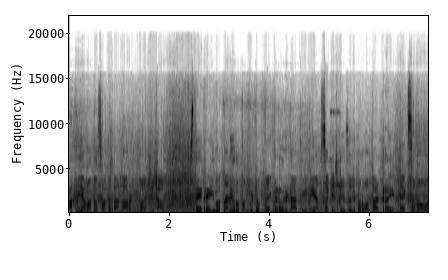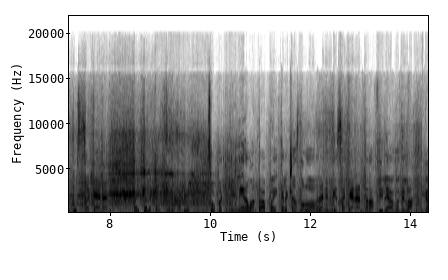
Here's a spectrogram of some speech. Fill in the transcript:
ಆತ್ಮೀಯವಾದ ಸ್ವಾಗತ. ನಾನು ನಿಮ್ಮ ಶಶಾಂಕ್. ಸ್ನೇಹಿತರೆ, ಇವತ್ತು ನಾನು ಇರೋದು ಬಂದ್ಬಿಟ್ಟು ಬೆಂಗಳೂರಿನ ಬಿ ಟಿ ಎಂ ಸೆಕೆಂಡ್ ಸ್ಟೇಜಲ್ಲಿ ಬರುವಂಥ ಡ್ರೈವ್ ಎಕ್ಸ್ ಅನ್ನೋ ಒಂದು ಸೆಕೆಂಡ್ ಹ್ಯಾಂಡ್ ಬೈಕ್ ಕಲೆಕ್ಷನ್ ಶೋರೂಮಲ್ಲಿ ಸೊ ಬಟ್ ಇಲ್ಲಿರುವಂಥ ಬೈಕ್ ಕಲೆಕ್ಷನ್ಸ್ ನೋಡೋದಾದ್ರೆ ನಿಮಗೆ ಸೆಕೆಂಡ್ ಹ್ಯಾಂಡ್ ಥರ ಫೀಲೇ ಆಗೋದಿಲ್ಲ. ಈಗ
